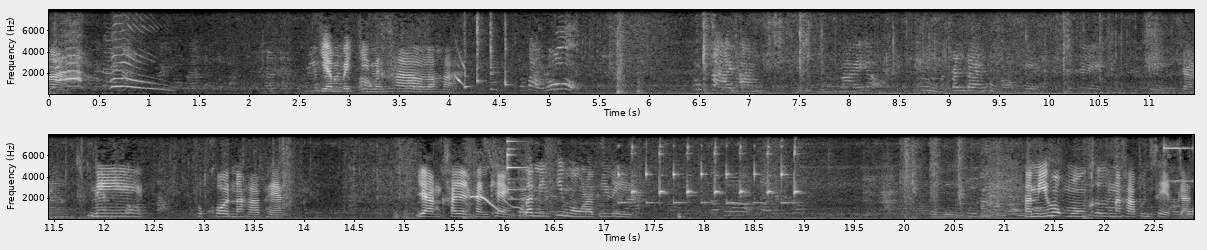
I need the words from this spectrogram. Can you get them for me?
ากเตรียมไปกินข้าวแล้วค่ะกระเป๋าลูก ลูกชายทำไปเหรอ อืมเป็นแบรนด์ของน้องเองนี่ทุกคนนะคะ แพ็คอย่างขยันขันแข็งตอนนี้กี่โมงแล้วพี่ลีตอนนี้หกโมงครึ่งนะคะเพิ่งเสร็จกัน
